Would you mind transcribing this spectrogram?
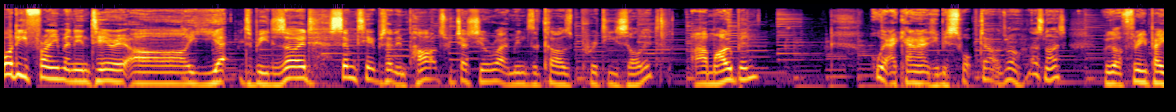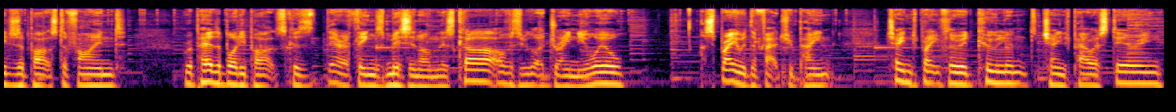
Body frame and interior are yet to be designed. 78% in parts, which actually alright means the car's pretty solid. I'm hoping. Oh, it can actually be swapped out as well. That's nice. We've got three pages of parts to find. Repair the body parts because there are things missing on this car. Obviously, we've got to drain the oil. Spray with the factory paint. Change brake fluid, coolant, change power steering.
